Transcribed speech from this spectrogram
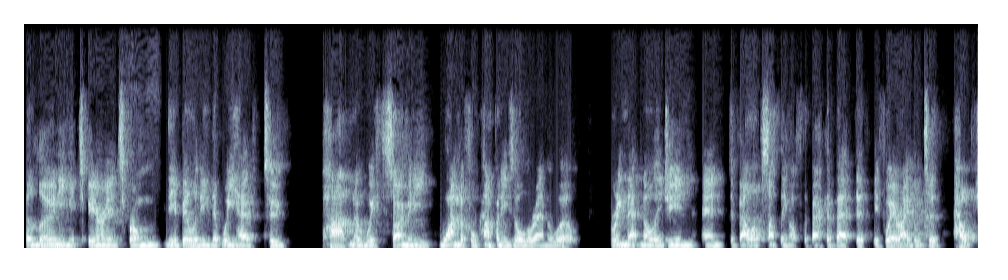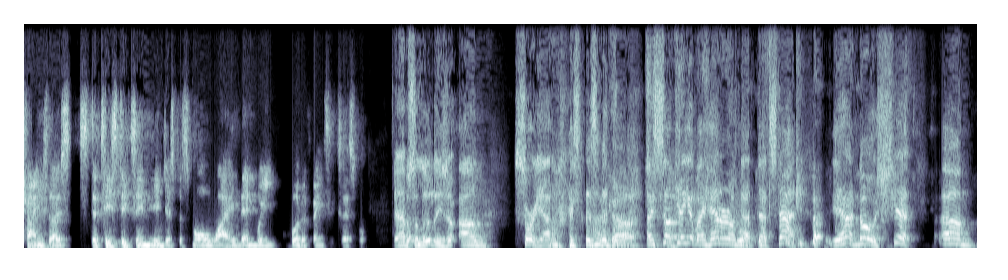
the learning experience from the ability that we have to partner with so many wonderful companies all around the world, bring that knowledge in and develop something off the back of that. That if we're able to help change those statistics in, in just a small way, then we would have been successful. Absolutely. So, um, sorry, Adam. oh, I still can't get my head around that, that stat. Yeah, no shit. Um,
